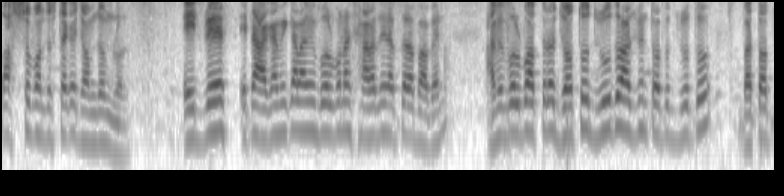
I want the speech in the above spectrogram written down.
পাঁচশো পঞ্চাশ টাকায় জমজম লোন এই ড্রেস এটা আগামীকাল আমি বলব না সারাদিন আপনারা পাবেন। আমি বলব আপনারা যত দ্রুত আসবেন তত দ্রুত বা তত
